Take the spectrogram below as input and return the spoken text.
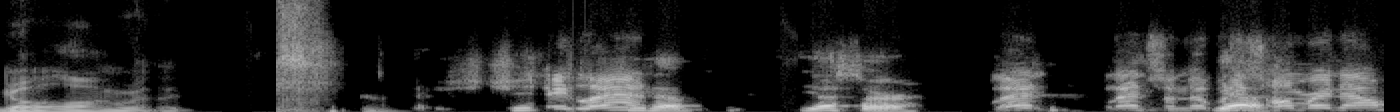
go along with it. She, Hey, Len, have, yes, sir. Len, Len, so nobody's Yeah. home right now?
